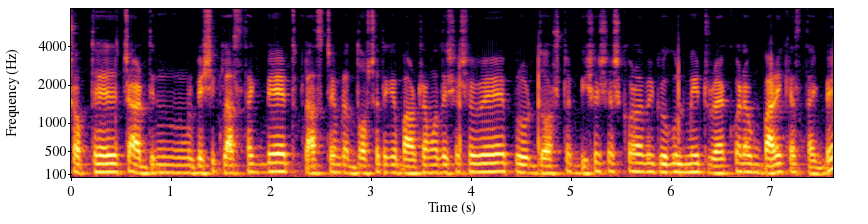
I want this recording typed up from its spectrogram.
সপ্তাহে চার দিন বেশি ক্লাস থাকবে। ক্লাস টাইমটা দশটা থেকে বারোটার মধ্যে শেষ হবে। পুরো দশটা বিষয় শেষ করা হবে। গুগল মিট র্যাক করা এবং বাড়ি কাজ থাকবে।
